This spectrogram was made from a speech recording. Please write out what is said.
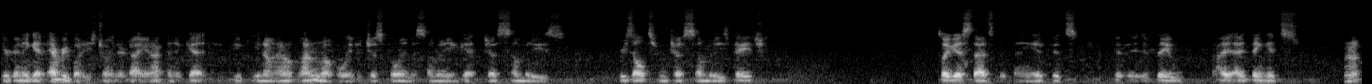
you're going to get everybody's join or die. You're not going to get, you, you, know, I don't, I don't know of a way to just go into somebody and get just somebody's results from just somebody's page. So I guess that's the thing. If it's, if, if they, I, I think it's, well,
